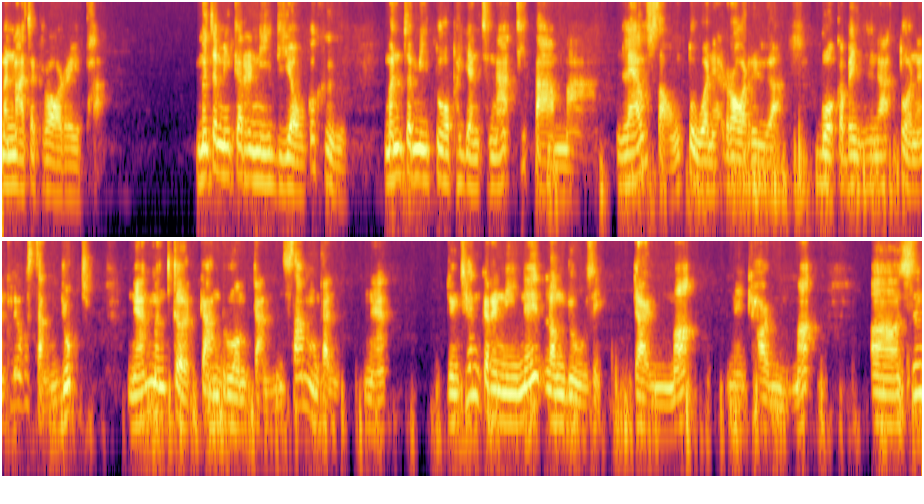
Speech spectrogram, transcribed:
มันมาจากรอเรผะมันจะมีกรณีเดียวก็คือ มันจะมีตัวพยัญชนะที่ตามมา แล้วสองตัวเนี่ยรอเรือบวกกับพยัญชนะตัวนั้นเขาเรียกว่าสังยุกต์ นี่ยมันเกิดการรวมกันมันซ้ำกันนะอย่างเช่นกรณีนี้ลองดูสิดามะในธรรมะซึ่ง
